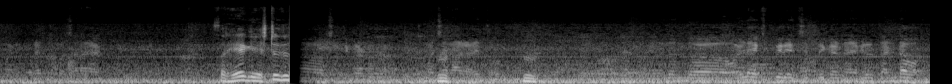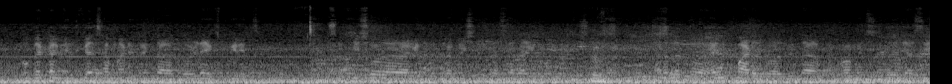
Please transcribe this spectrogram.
ಮಾಡಿದ್ದಾರೆ. ತುಂಬ ಚೆನ್ನಾಗಿ ಆ್ಯಕ್ಟ್ ಮಾಡಿದ್ದಾರೆ. ಸರ್ ಹೇಗೆ ಎಷ್ಟು ದಿವಸ ಆ, ಚಿತ್ರೀಕರಣ ತುಂಬ ಚೆನ್ನಾಗಾಯಿತು. ಇದೊಂದು ಒಳ್ಳೆ ಎಕ್ಸ್ಪೀರಿಯನ್ಸ್ ಚಿತ್ರೀಕರಣ ಆಗಿದೆ ತಂಡ ಒಗ್ಗಟ್ಟಾಗಿ ನಿಂತು ಕೆಲಸ ಮಾಡಿದ್ರಿಂದ ಒಂದು ಒಳ್ಳೆ ಎಕ್ಸ್ಪೀರಿಯನ್ಸ್ ಸೊ ಕಿಶೋರ್ ಅವರಾಗಿರ್ಬೋದು ರಮೇಶ್ ಸರ್ ಆಗಿರ್ಬೋದು ಅವರೆಲ್ಲ ಹೆಲ್ಪ್ ಮಾಡಿದ್ರು. ಅದರಿಂದ ಪರ್ಫಾರ್ಮೆನ್ಸ್ ಜಾಸ್ತಿ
